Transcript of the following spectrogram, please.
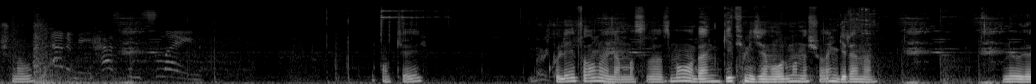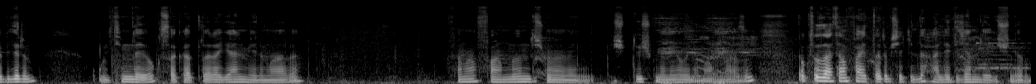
Şuna vur. Okey. Kuleye falan oynanması lazım ama ben gitmeyeceğim. Ormana şu an giremem. Yine ölebilirim. Ultim de yok. Sakatlara gelmeyelim abi. Hemen farmdan düşmemeye, düş- düşmemeye oynamam lazım. Yoksa zaten fightları bir şekilde halledeceğim diye düşünüyorum.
